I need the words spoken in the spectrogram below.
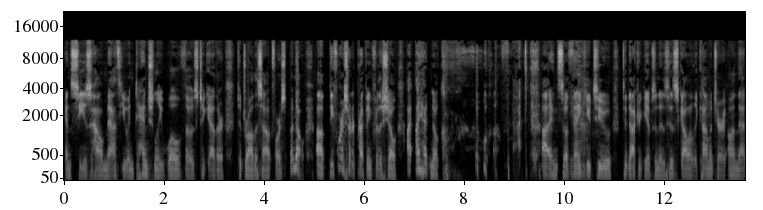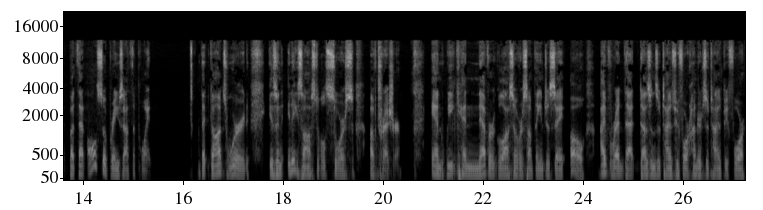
and sees how Matthew intentionally wove those together to draw this out for us. Uh, no, uh, before I started prepping for the show, I, I had no clue of that. Uh, and so thank yeah. you to to Dr. Gibson as his scholarly commentary on that. But that also brings out the point that God's word is an inexhaustible source of treasure. And we mm-hmm. can never gloss over something and just say, oh, I've read that dozens of times before, hundreds of times before.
